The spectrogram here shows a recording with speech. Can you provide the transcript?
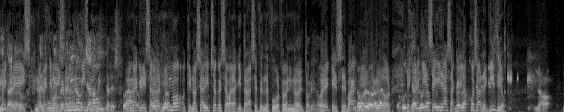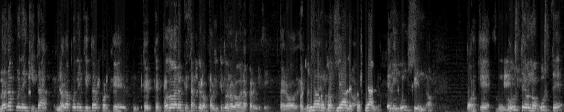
me deficitario. creéis- no el me fútbol femenino ya mismo- no me interesa. no me creéis ahora mismo que no se ha dicho que se vaya a quitar la sección de fútbol femenino del Toledo, ¿eh? que se va No, el pero la- entrenador. escucha, es que aquí no la enseguida puede- sacáis no la- las cosas de quicio. No, no la pueden quitar, no la pueden quitar porque te, te puedo garantizar que los políticos no lo van a permitir. Pero es una obra social, signo, es social. de ningún signo, porque guste o no guste,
